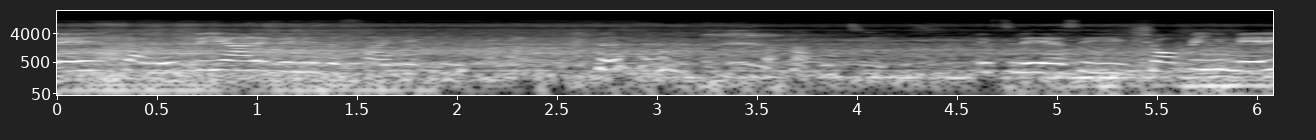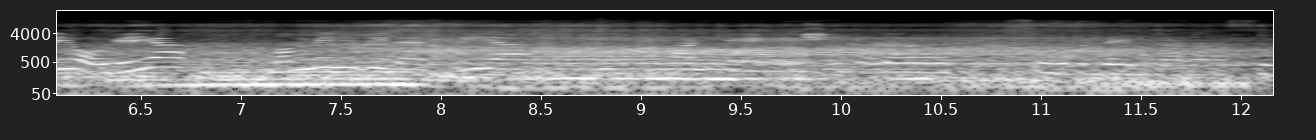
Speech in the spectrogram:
ਇਹ ਤੁਹਾਨੂੰ ਤੀਆਂ ਵਾਲੇ ਦਿਨ ਹੀ ਦੱਸਾਂਗੇ ਕੀ ਪਾਣਾ ਹਾਂਜੀ। ਇਸ ਲਈ ਅਸੀਂ ਸ਼ਾਪਿੰਗ ਮੇਰੀ ਹੋ ਗਈ ਆ, ਮੰਮੀ ਦੀ ਰਹਿੰਦੀ ਆ। ਬਾਕੀ ਹੁਣ ਸੂਟ ਦੇਣ ਜਾਣਾ ਅਸੀਂ।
